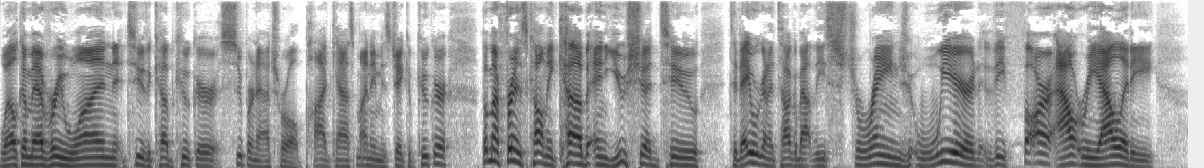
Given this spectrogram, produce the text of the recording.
Welcome, everyone, to the Cub Kuker Supernatural podcast. My name is Jacob Kuker, but my friends call me Cub, and you should too. Today, we're going to talk about the strange, weird, the far out reality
